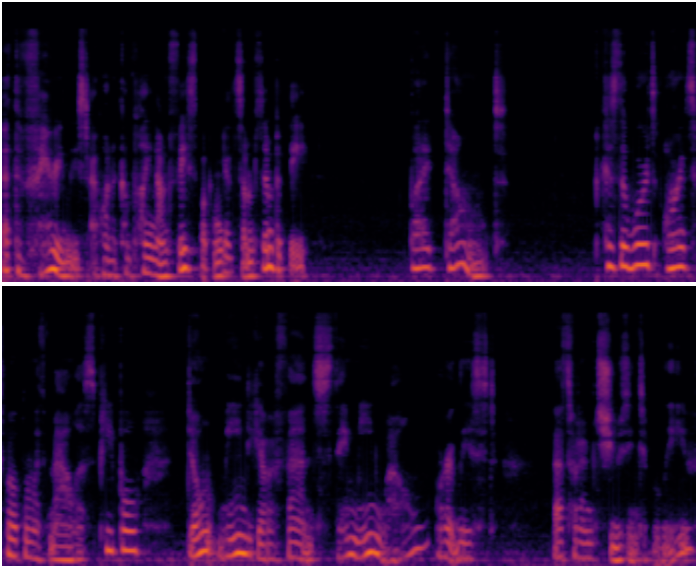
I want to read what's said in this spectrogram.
At the very least, I want to complain on Facebook and get some sympathy. But I don't. Because the words aren't spoken with malice. People don't mean to give offense, they mean well, or at least that's what I'm choosing to believe.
